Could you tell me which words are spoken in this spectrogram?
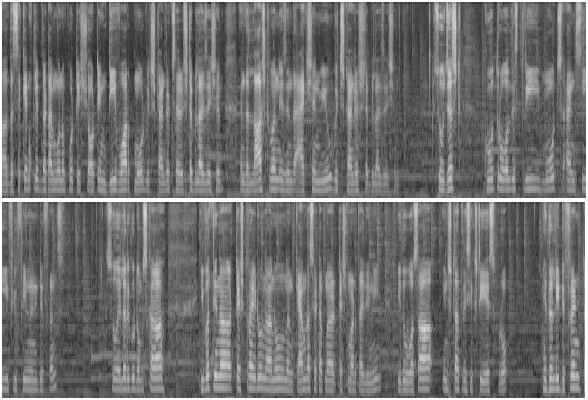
Uh, the second clip that I'm going to put is shot in D warp mode which standard stabilization, and the last one is in the action view with standard stabilization. So just go through all these three modes and see if you feel any difference. so ಎಲ್ಲರಿಗೂ ನಮಸ್ಕಾರ ಇವತ್ತಿನ ಟೆಸ್ಟ್ ರೈಡು ನಾನು ನನ್ನ ಕ್ಯಾಮ್ರಾ ಸೆಟಪ್ನ ಟೆಸ್ಟ್ ಮಾಡ್ತಾ ಇದ್ದೀನಿ ಇದು ಹೊಸ Insta three sixty ace pro ಇದರಲ್ಲಿ ಡಿಫ್ರೆಂಟ್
